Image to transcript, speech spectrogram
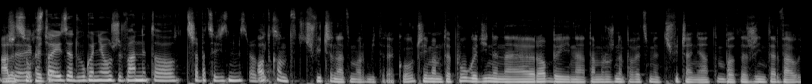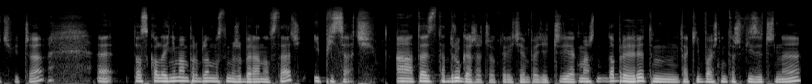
Ale że jak słuchajcie- stoi za długo nieużywany, to trzeba coś z nim zrobić. Odkąd ćwiczę na tym Orbitreku, czyli mam te pół godziny na aeroby i na tam różne, powiedzmy, ćwiczenia, bo też interwały ćwiczę, e, to z kolei nie mam problemu z tym, żeby rano wstać i pisać. A to jest ta druga rzecz, o której chciałem powiedzieć, czyli jak masz dobry rytm, taki właśnie też fizyczny,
